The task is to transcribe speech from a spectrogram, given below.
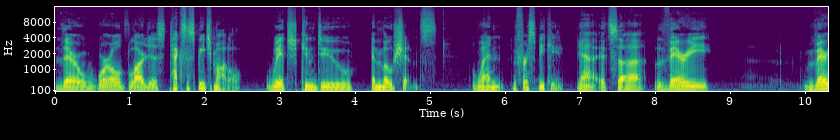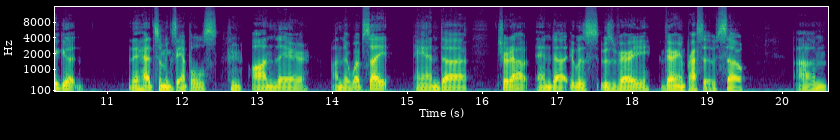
their world's largest text to speech model which can do emotions when for speaking. Yeah, it's uh very very good. They had some examples Hmm. on their on their website and uh showed out and uh it was it was very very impressive. So um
